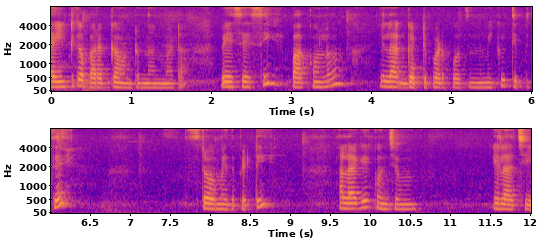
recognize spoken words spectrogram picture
లైట్గా బరగ్గా ఉంటుందన్నమాట. వేసేసి పాకంలో ఇలా గట్టి పడిపోతుంది మీకు. తిప్పితే స్టవ్ మీద పెట్టి అలాగే కొంచెం ఇలాచీ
